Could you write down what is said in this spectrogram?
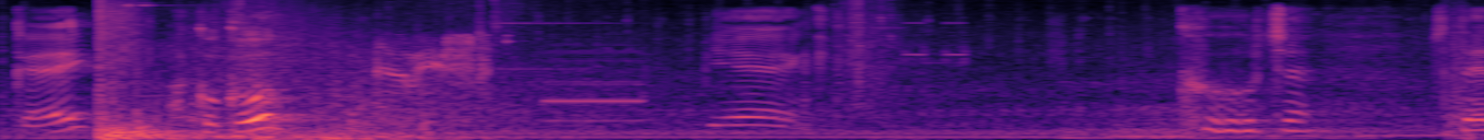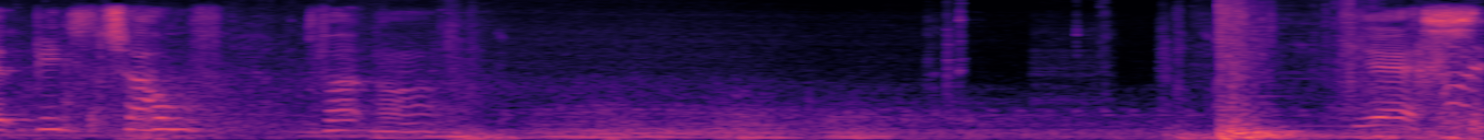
Okej. A kuku? Pięknie. Kurczę. Cztery, pięć strzałów. Dwa, no. Jest.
